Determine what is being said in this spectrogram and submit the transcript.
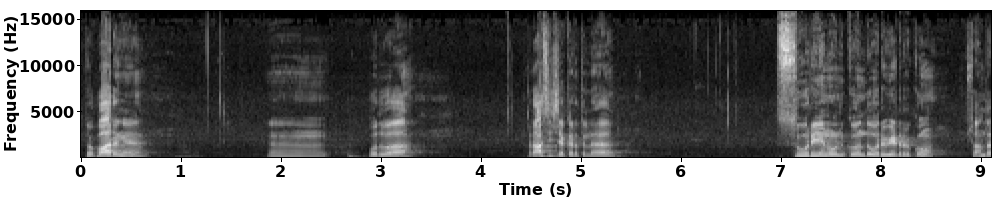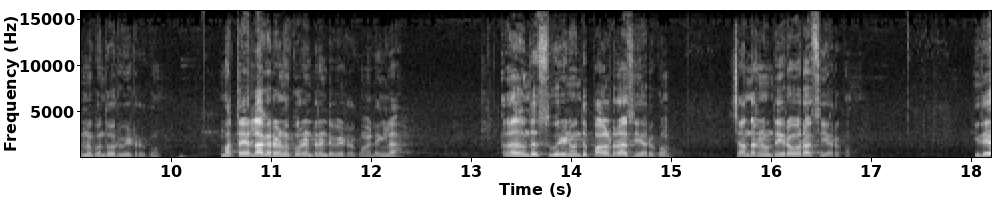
இப்போ பாருங்கள் பொதுவாக ராசி சக்கரத்தில் சூரியனுக்கு வந்து ஒரு வீடு இருக்கும் சந்திரனுக்கு வந்து ஒரு வீடு இருக்கும். மற்ற எல்லா கிரகங்களுக்கும் ரெண்டு ரெண்டு வீடு இருக்கும் இல்லைங்களா? அதாவது வந்து சூரியன் வந்து பகல் ராசியாக இருக்கும் சந்திரன் வந்து இரவு ராசியாக இருக்கும். இதே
